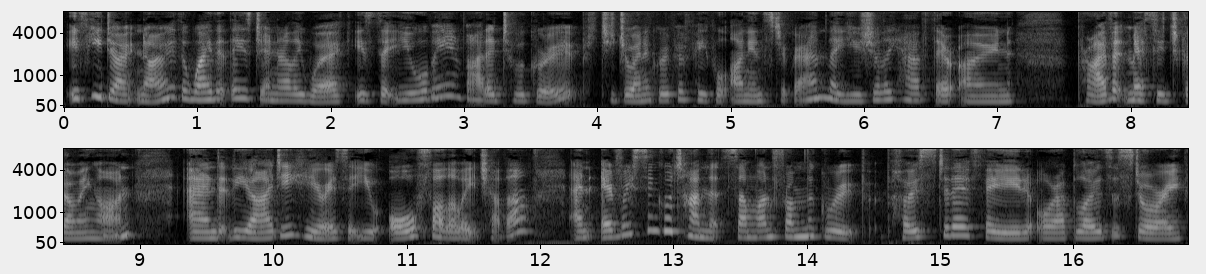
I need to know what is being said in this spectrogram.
if you don't know, the way that these generally work is that you will be invited to a group to join a group of people on Instagram. They usually have their own private message going on. And the idea here is that you all follow each other. And every single time that someone from the group posts to their feed or uploads a story,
